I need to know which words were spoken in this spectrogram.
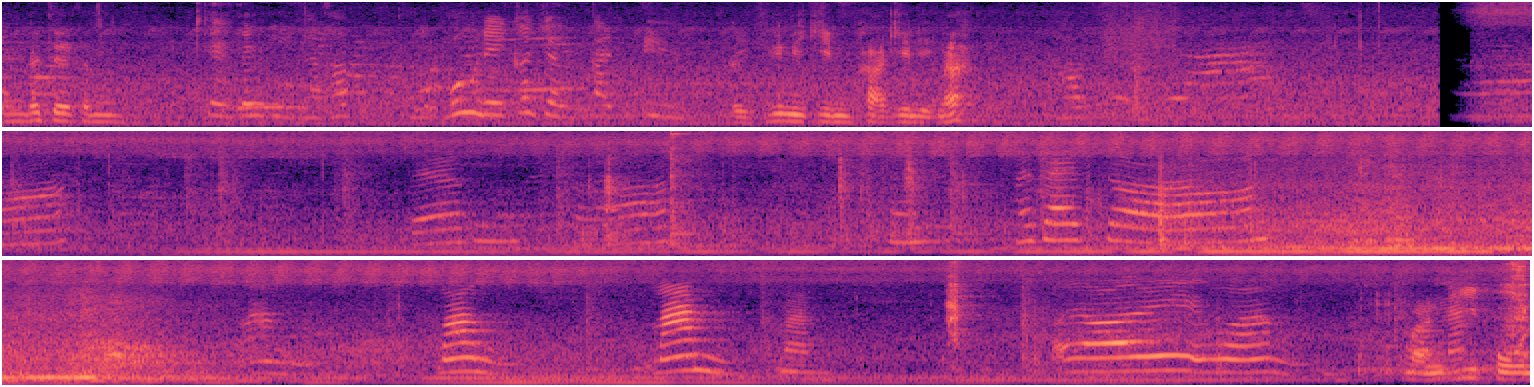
ยได้เจอกันเจอกันอีกนะครับพรุ่งนี้ก็เจอกันอีกไอ้ที่มีกินพากินอีกนะครับ ญี่ปุ่น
